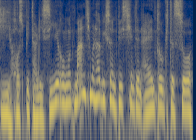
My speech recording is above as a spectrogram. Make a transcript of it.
die Hospitalisierung. Und manchmal habe ich so ein bisschen den Eindruck, dass so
